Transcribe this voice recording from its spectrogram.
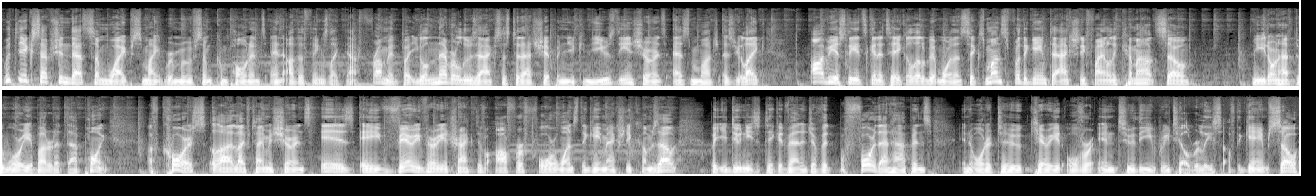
with the exception that some wipes might remove some components and other things like that from it. But you'll never lose access to that ship and you can use the insurance as much as you like. Obviously, it's going to take a little bit more than six months for the game to actually finally come out, so you don't have to worry about it at that point. Of course, uh, lifetime insurance is a very, very attractive offer for once the game actually comes out, but you do need to take advantage of it before that happens in order to carry it over into the retail release of the game. So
